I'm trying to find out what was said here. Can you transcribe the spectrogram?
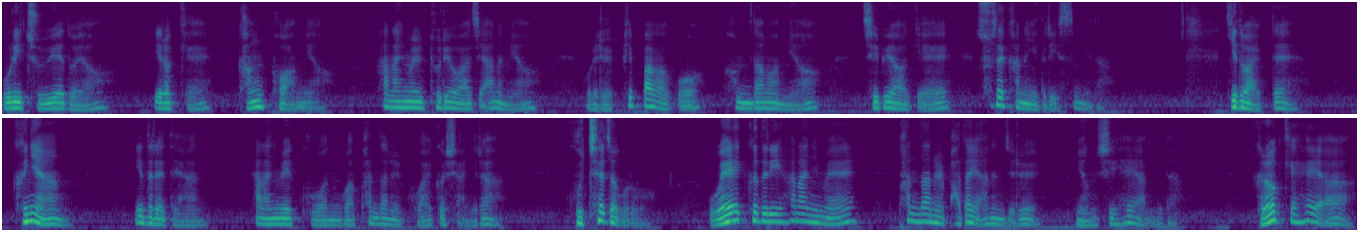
우리 주위에도요, 이렇게 강포하며 하나님을 두려워하지 않으며 우리를 핍박하고 험담하며 집요하게 수색하는 이들이 있습니다. 기도할 때 그냥 이들에 대한 하나님의 구원과 판단을 구할 것이 아니라 구체적으로 왜 그들이 하나님의 판단을 받아야 하는지를 명시해야 합니다. 그렇게 해야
